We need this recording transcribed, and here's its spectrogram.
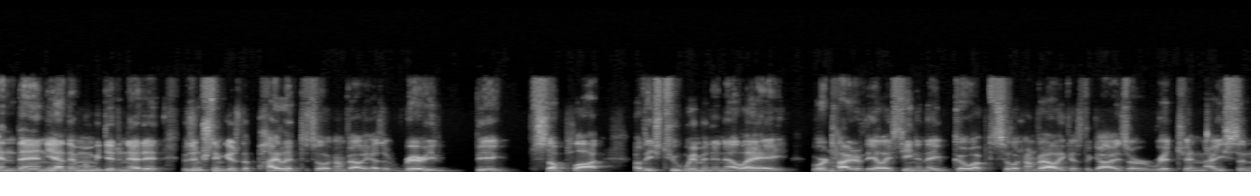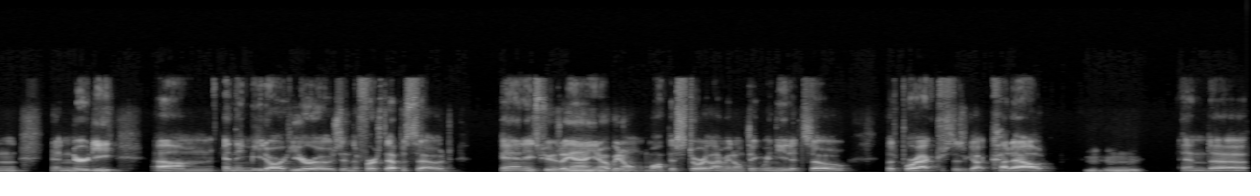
and then yeah, then when we did an edit, it was interesting because the pilot to Silicon Valley has a very big subplot of these two women in LA who are mm-hmm. tired of the LA scene and they go up to Silicon Valley because the guys are rich and nice and and nerdy um, and they meet our heroes in the first episode. And HBO was like, yeah, you know, we don't want this storyline. We don't think we need it. So those poor actresses got cut out. Mm-hmm. And uh,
